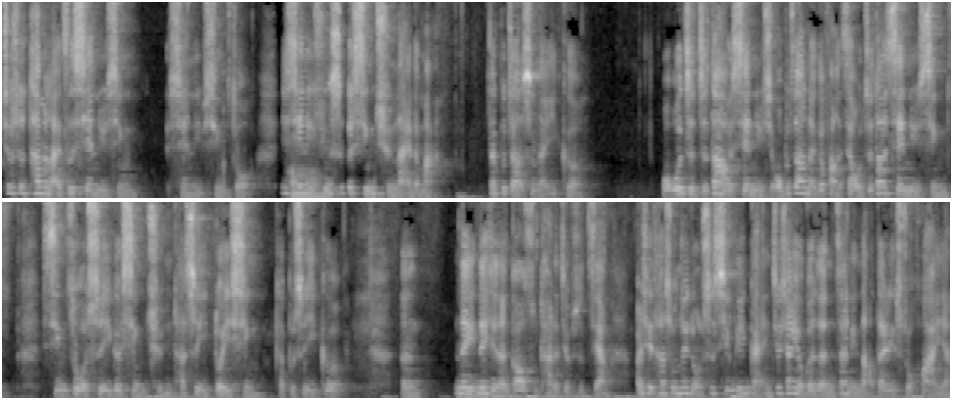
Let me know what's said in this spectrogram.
就是他们来自仙女星，仙女星座，因为仙女星是个星群来的嘛，但不知道是哪一个。我我只知道仙女星，我不知道哪个方向。我知道仙女星星座是一个星群，它是一堆星，它不是一个。嗯，那那些人告诉他的就是这样，而且他说那种是心电感应，就像有个人在你脑袋里说话一样。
